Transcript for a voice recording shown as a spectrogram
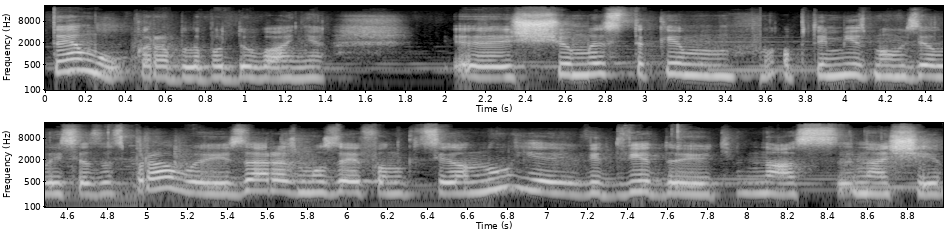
тему кораблебудування. Е, Що ми з таким оптимізмом взялися за справу, і зараз музей функціонує, відвідують нас наші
